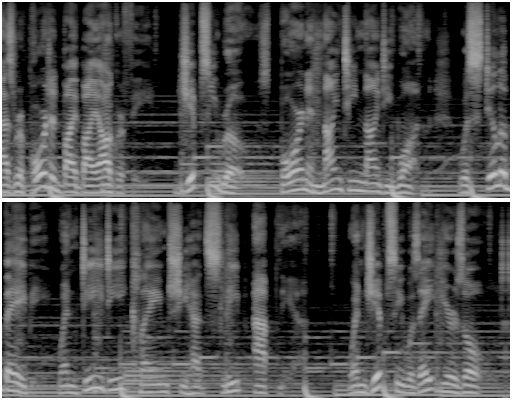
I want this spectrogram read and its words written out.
As reported by Biography, Gypsy Rose, born in 1991, was still a baby when Dee Dee claimed she had sleep apnea. When Gypsy was eight years old,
